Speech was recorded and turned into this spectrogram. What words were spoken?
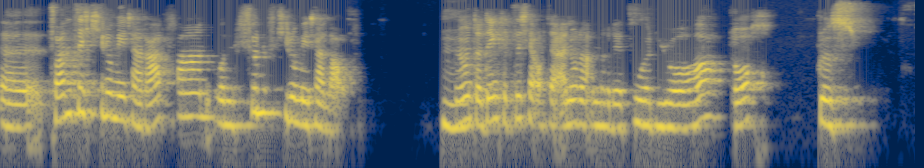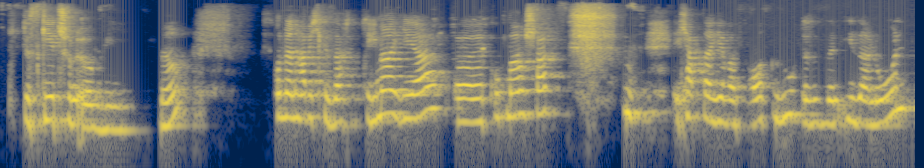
äh, 20 Kilometer Radfahren und 5 Kilometer laufen. Mhm. Ja, und da denkt jetzt sicher auch der eine oder andere, der zuhört, ja, doch, das, das geht schon irgendwie. Ne? Und dann habe ich gesagt, prima, hier, äh, guck mal, Schatz, ich habe da hier was rausgesucht, das ist in Iserlohn,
